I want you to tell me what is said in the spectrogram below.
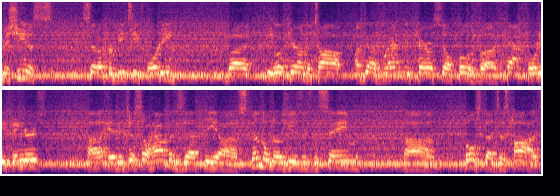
Machine is set up for BT40, but you look here on the top, I've got a brand new carousel full of uh, Cat 40 fingers. Uh, and it just so happens that the uh, spindle nose uses the same um, studs as Haas.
